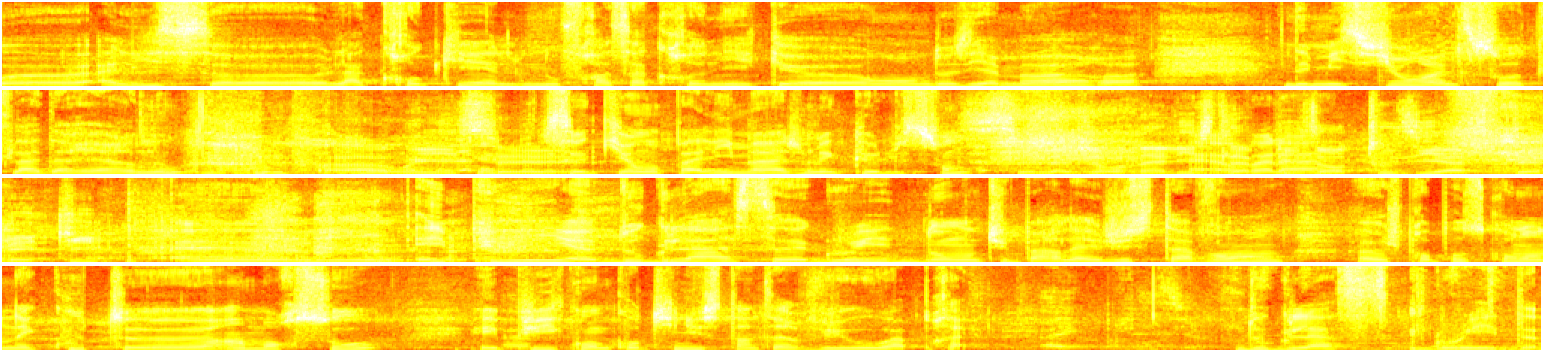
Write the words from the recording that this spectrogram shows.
euh, Alice euh, la croquée, elle nous fera sa chronique euh, en deuxième heure d'émission. Elle saute là derrière nous. Ah oui, c'est. Ceux qui n'ont pas l'image mais que le son. C'est la journaliste la plus enthousiaste de l'équipe. et puis Douglas Grid, dont tu parlais juste avant, je propose qu'on en écoute un morceau et puis qu'on continue cette interview après. Avec plaisir. Douglas Grid.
